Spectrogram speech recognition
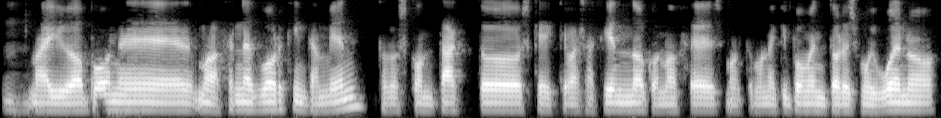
me ayudó a poner, bueno, a hacer networking también, todos los contactos que, vas haciendo, conoces, bueno, tengo un equipo de mentores muy bueno.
